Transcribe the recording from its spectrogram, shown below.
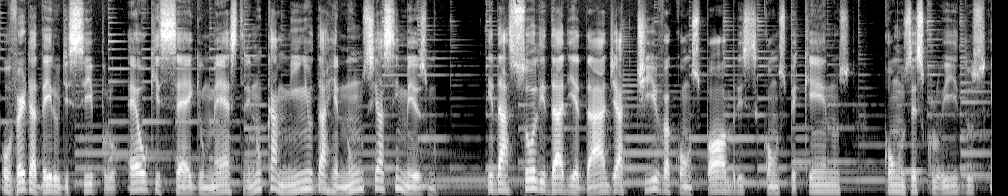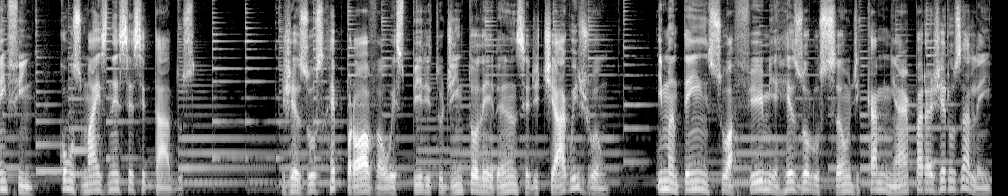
o verdadeiro discípulo é o que segue o Mestre no caminho da renúncia a si mesmo e da solidariedade ativa com os pobres, com os pequenos, com os excluídos, enfim, com os mais necessitados. Jesus reprova o espírito de intolerância de Tiago e João e mantém sua firme resolução de caminhar para Jerusalém,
